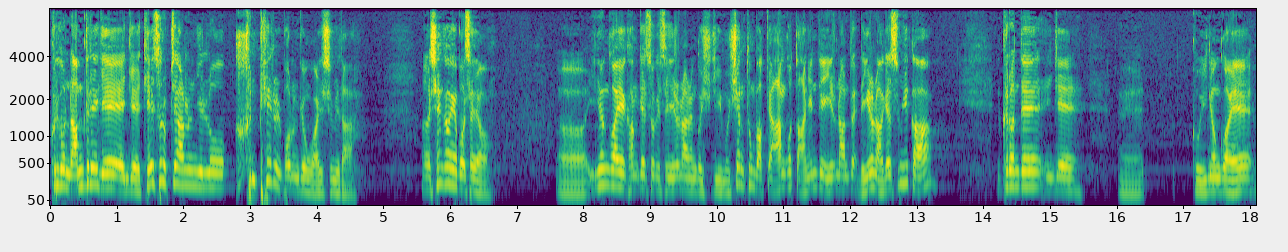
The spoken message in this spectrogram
그리고 남들에게 이제 대수롭지 않은 일로 큰 피해를 보는 경우가 있습니다. 어, 생각해 보세요. 어, 인연과의 관계 속에서 일어나는 것이지 뭐 생통밖에 아무것도 아닌데 일어난 거, 일어나겠습니까? 그런데 이제 에, 그 인연과의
